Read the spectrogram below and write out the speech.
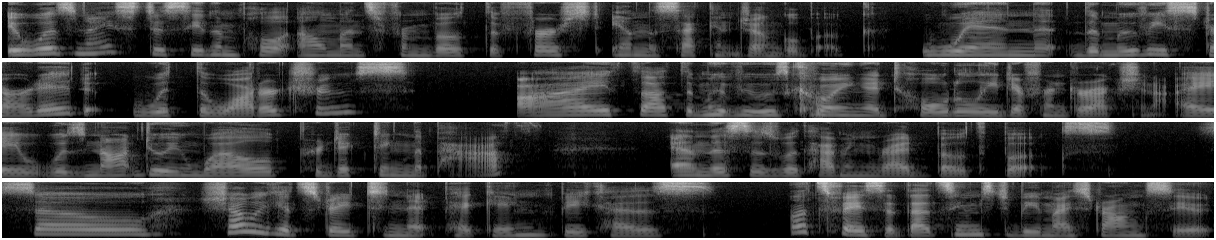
it was nice to see them pull elements from both the first and the second Jungle Book. When the movie started with the water truce, I thought the movie was going a totally different direction. I was not doing well predicting the path, and this is with having read both books. So, shall we get straight to nitpicking? Because, let's face it, that seems to be my strong suit.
